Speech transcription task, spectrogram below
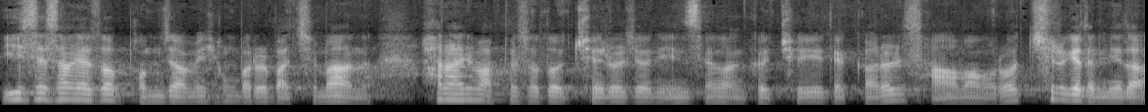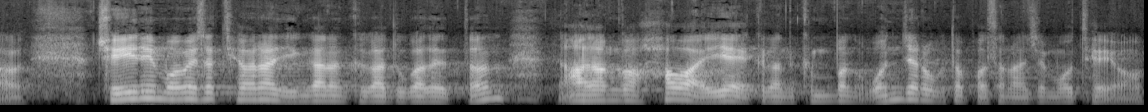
이 세상에서 범죄하면 형벌을 받지만 하나님 앞에서도 죄를 지은 인생은 그 죄의 대가를 사망으로 치르게 됩니다. 죄인의 몸에서 태어난 인간은 그가 누가 됐던 아담과 하와의 그런 근본 원죄로부터 벗어나지 못해요.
